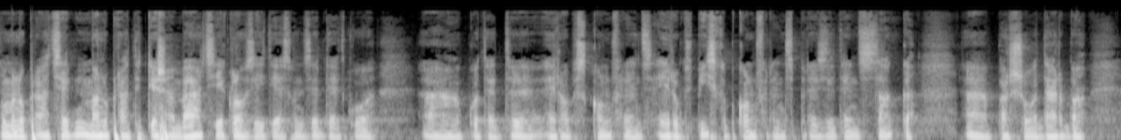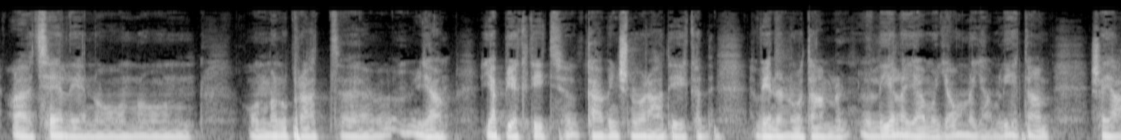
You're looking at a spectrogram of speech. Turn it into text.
Un, manuprāt, ir, manuprāt, ir tiešām vērts ieklausīties un dzirdēt, ko ko tad Eiropas konferences, Eiropas biskupa konferences prezidents saka par šo darba cēlienu un, un, un manuprāt, jā, jāpiekrīt, kā viņš norādīja, kad viena no tām lielajām un jaunajām lietām šajā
